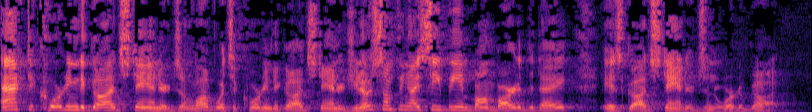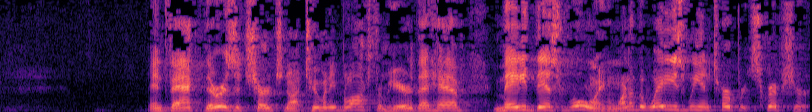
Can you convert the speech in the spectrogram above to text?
act according to God's standards and love what's according to God's standards. You know something I see being bombarded today is God's standards in the Word of God. In fact, there is a church not too many blocks from here that have made this ruling. One of the ways we interpret scripture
